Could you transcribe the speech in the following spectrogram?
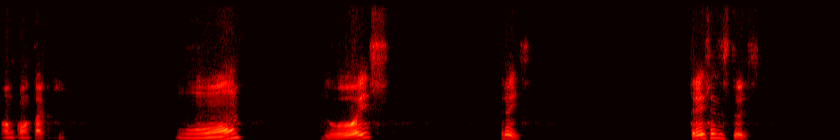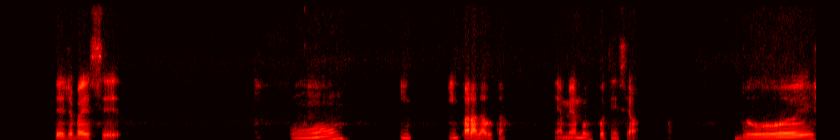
Vamos contar aqui. Um, dois, três. Três resistores. Ou seja, vai ser um em, em paralelo, tá? Tem o mesmo potencial dois,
